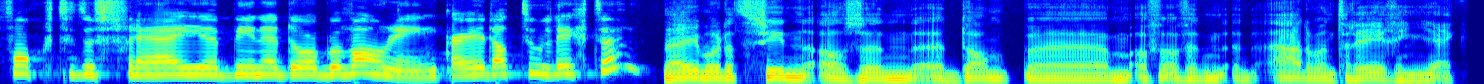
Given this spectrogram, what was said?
vocht dus vrij eh, binnen door bewoning. Kan je dat toelichten? Nee, je moet het zien als een eh, damp of, of, een, een ademend regenjek.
